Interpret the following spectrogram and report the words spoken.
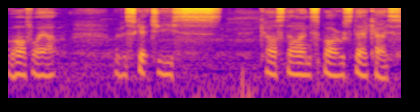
or halfway up, with a sketchy cast iron spiral staircase,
